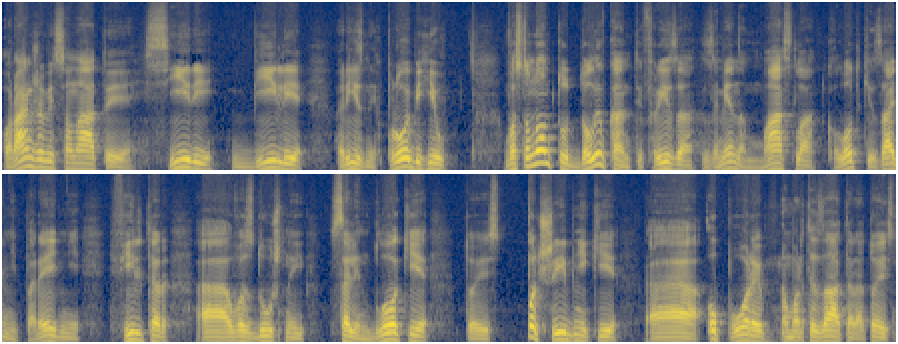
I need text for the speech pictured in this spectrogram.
оранжеві сонати, сірі, білі, різних пробігів. В основному тут доливка антифриза, заміна масла, колодки задні, передні, фільтр е, воздушний, салінблоки, тобто подшипники, е, опори амортизатора. Тобто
